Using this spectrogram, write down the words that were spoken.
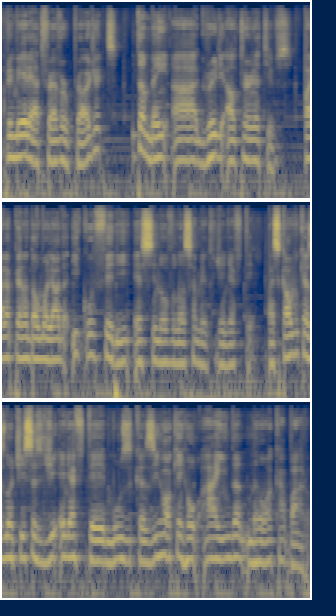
A primeira é a Trevor Project e também a Grid Alternatives. Vale a pena dar uma olhada e conferir esse novo lançamento de NFT. Mas calma que as notícias de NFT, músicas e rock and roll ainda não acabaram.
